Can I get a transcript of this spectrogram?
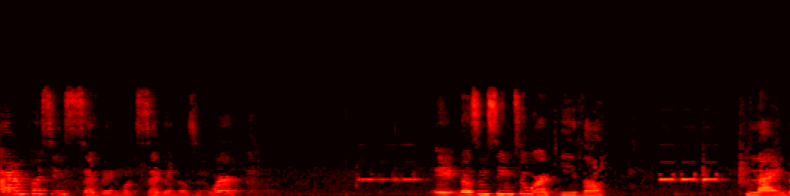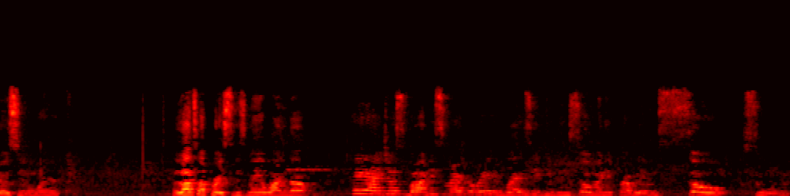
I am pressing 7, but 7 doesn't work. It doesn't seem to work either. 9 doesn't work. A lot of persons may wonder, hey, I just bought this microwave. Why is it giving so many problems so soon?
